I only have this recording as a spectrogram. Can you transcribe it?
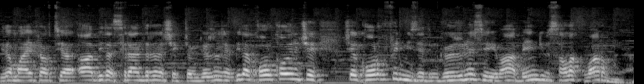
Bir de Minecraft ya. Aa bir de Slender'ını çekeceğim gözünü seveyim. Bir de korku oyunu çek. Şey korku filmi izledim. Gözünü seveyim ha. Benim gibi salak var mı ya?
